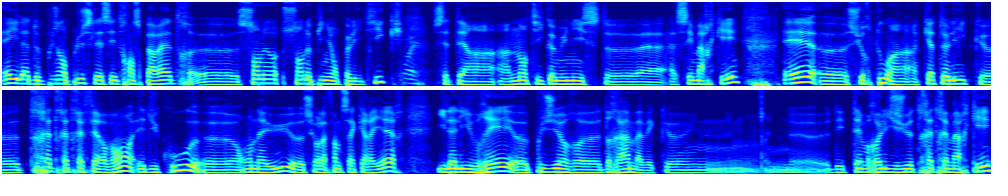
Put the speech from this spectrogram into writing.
et il a de plus en plus laissé transparaître euh, son, son opinion politique. C'était un, un anticommuniste euh, assez marqué et euh, surtout un, un catholique très très très fervent. Et du coup, on a eu sur la fin de sa carrière, il a livré plusieurs drames avec une, une, des thèmes religieux très très marqués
